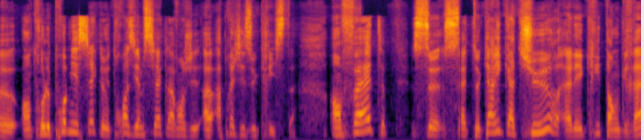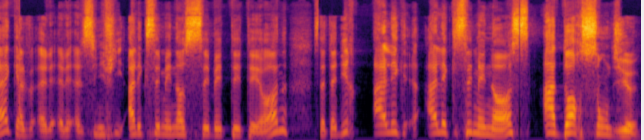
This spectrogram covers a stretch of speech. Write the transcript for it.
euh, entre le premier siècle et le troisième siècle avant, après Jésus-Christ. En fait, cette caricature, elle est écrite en grec, elle, signifie Alexéménos CBT c'est-à-dire Alexéménos adore son Dieu.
